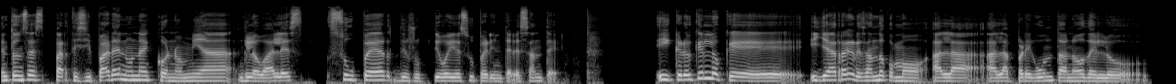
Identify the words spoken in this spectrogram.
Entonces, participar en una economía global es súper disruptivo y es súper interesante. Y creo que lo que, y ya regresando como a la, a la pregunta, ¿no? De lo,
